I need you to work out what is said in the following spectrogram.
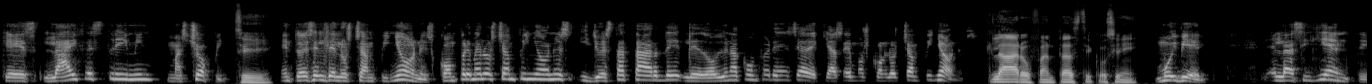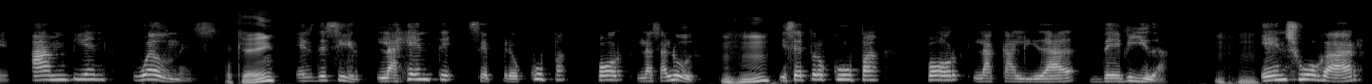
que es live streaming más shopping. Sí. Entonces el de los champiñones, cómpreme los champiñones y yo esta tarde le doy una conferencia de qué hacemos con los champiñones. Claro, fantástico, sí. Muy bien. La siguiente, ambient wellness. Ok. Es decir, la gente se preocupa por la salud y se preocupa por la calidad de vida en su hogar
